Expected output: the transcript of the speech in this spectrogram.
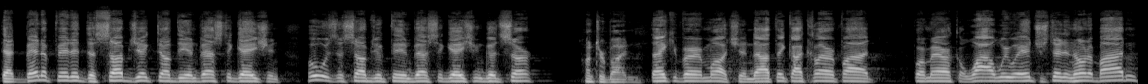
that benefited the subject of the investigation. Who was the subject of the investigation, good sir? Hunter Biden. Thank you very much. And I think I clarified for America why we were interested in Hunter Biden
